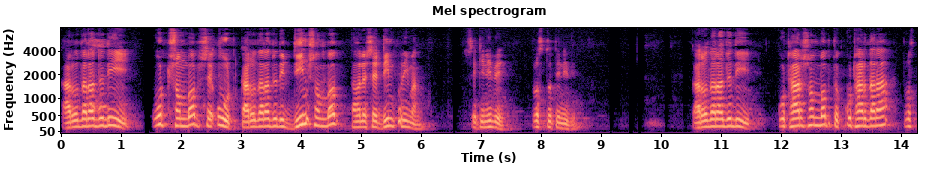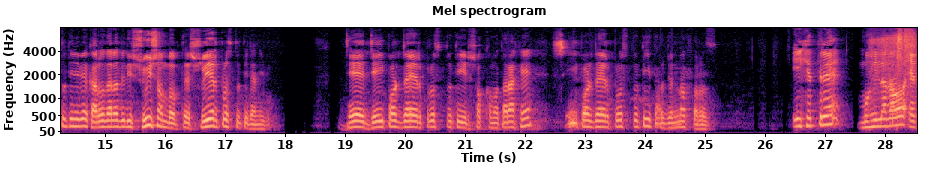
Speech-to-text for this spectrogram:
কারও দ্বারা যদি উট সম্ভব, সে উট। কারও দ্বারা যদি ডিম সম্ভব, তাহলে সে ডিম পরিমাণ। সে কি নিবে? প্রস্তুতি নিবে। কারও দ্বারা যদি কুঠার সম্ভব, তো কুঠার দ্বারা প্রস্তুতি নিবে। কারও দ্বারা যদি সুই সম্ভব, তো সুইয়ের প্রস্তুতিটা নিবে। যে যেই পর্যায়ের প্রস্তুতির সক্ষমতা রাখে সেই পর্যায়ের প্রস্তুতি তার জন্য ফরজ। এই ক্ষেত্রে মহিলারাও এর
